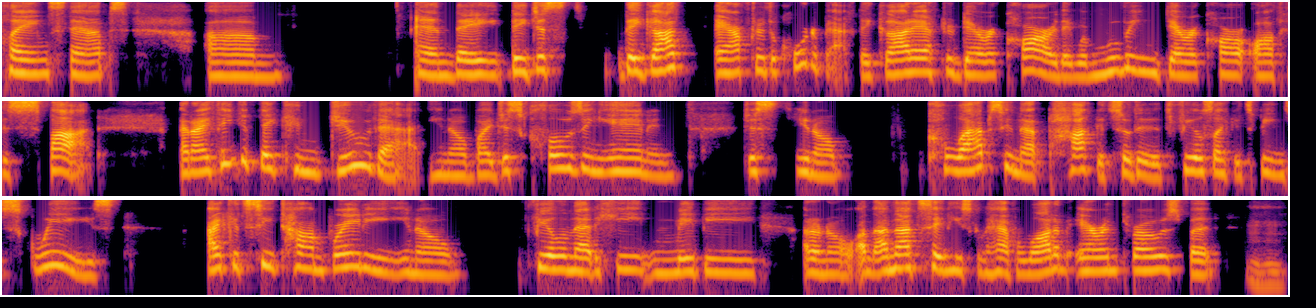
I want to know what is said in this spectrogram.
playing snaps. Um, and they they just they got after the quarterback. They got after Derek Carr. They were moving Derek Carr off his spot. And I think if they can do that, you know, by just closing in and just, you know, collapsing that pocket so that it feels like it's being squeezed, I could see Tom Brady, you know, feeling that heat and maybe, I don't know, I'm, I'm not saying he's going to have a lot of errant throws, but Mhm.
